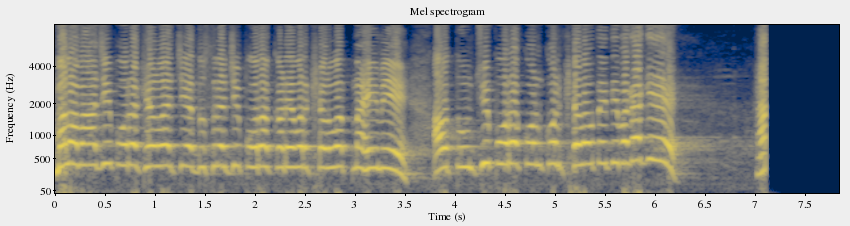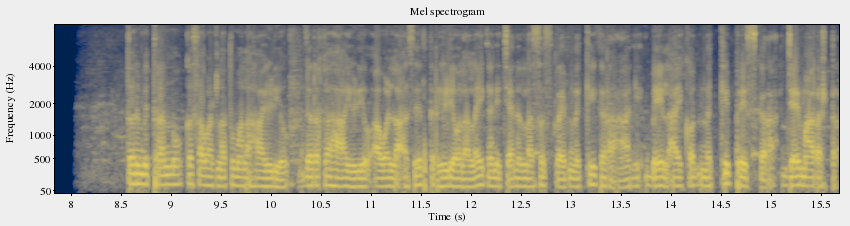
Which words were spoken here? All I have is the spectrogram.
मला माझी पोरं खेळवायची आहे दुसऱ्याची पोरं कडेवर खेळवत नाही मी. अहो तुमची पोरं कोण कोण खेळवते ती बघा की. तर मित्रांनो कसा वाटला तुम्हाला हा व्हिडिओ? जर का हा व्हिडिओ आवडला असेल तर व्हिडिओला लाईक आणि चॅनलला सबस्क्राईब नक्की करा आणि बेल आयकॉन नक्की प्रेस करा. जय महाराष्ट्र.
